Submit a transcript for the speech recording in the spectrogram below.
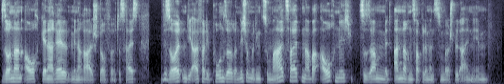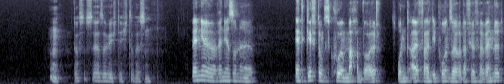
sondern auch generell Mineralstoffe. Das heißt, wir sollten die Alpha-Liponsäure nicht unbedingt zu Mahlzeiten, aber auch nicht zusammen mit anderen Supplements zum Beispiel einnehmen. Hm, das ist sehr, sehr wichtig zu wissen. Wenn ihr, wenn ihr so eine Entgiftungskur machen wollt und Alpha-Liponsäure dafür verwendet,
